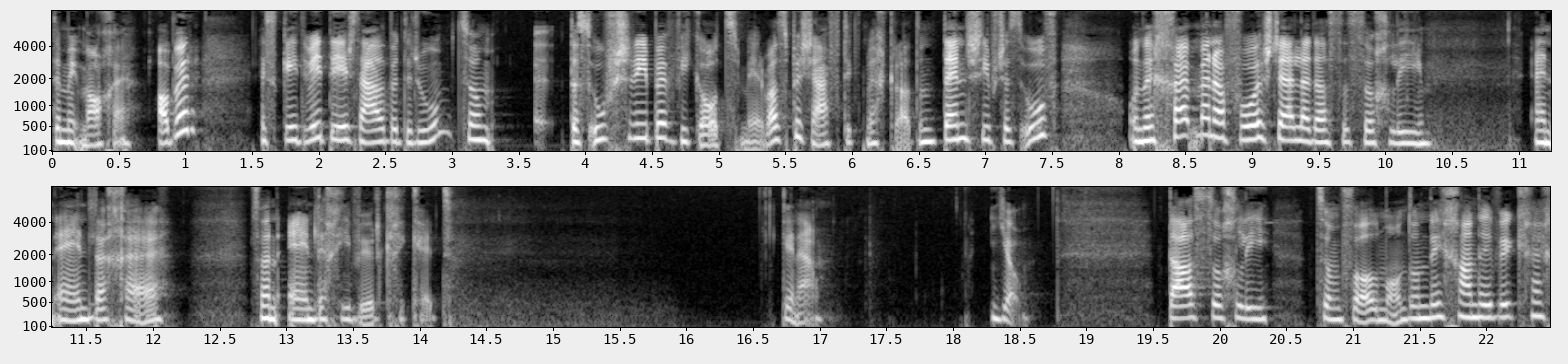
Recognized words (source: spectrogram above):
damit machen. Aber es geht wie dir selber den Raum, um äh, das aufschreiben, wie geht es mir, was beschäftigt mich gerade. Und dann schreibst du es auf und ich könnte mir auch vorstellen, dass das so ein bisschen eine ähnliche, so eine ähnliche Wirkung hat. Genau. Ja. Das so ein bisschen zum Vollmond. Und ich kann dir wirklich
